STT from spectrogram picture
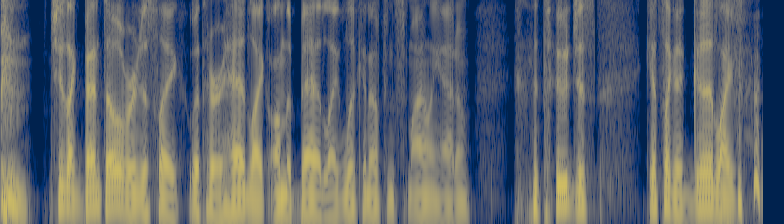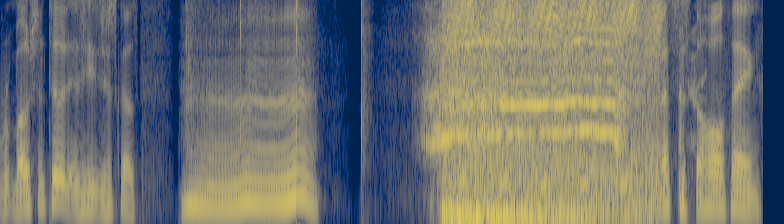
she's like bent over just like with her head like on the bed like looking up and smiling at him. the dude just gets like a good like motion to it and he just goes That's just the whole thing.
